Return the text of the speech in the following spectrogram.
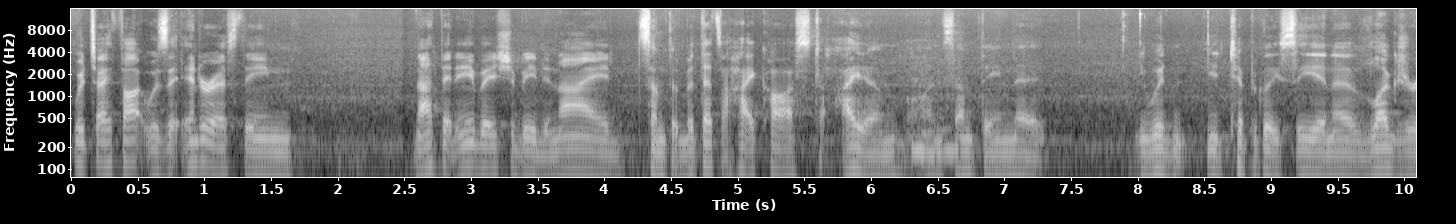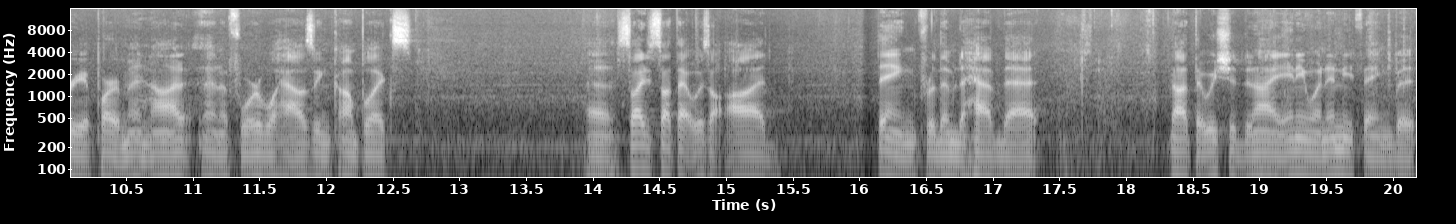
which I thought was interesting. Not that anybody should be denied something, but that's a high-cost item on something that you wouldn't, you typically see in a luxury apartment, not an affordable housing complex. Uh, So I just thought that was an odd thing for them to have that. Not that we should deny anyone anything, but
